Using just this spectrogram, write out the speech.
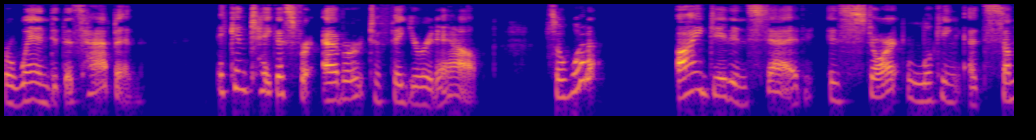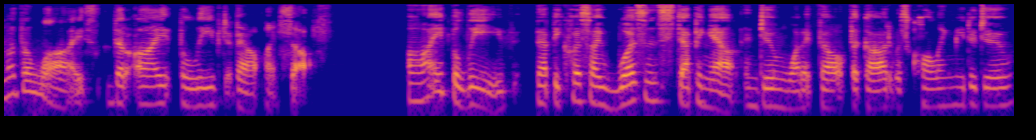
or when did this happen? It can take us forever to figure it out. So, what I did instead is start looking at some of the lies that I believed about myself. I believe that because I wasn't stepping out and doing what I felt that God was calling me to do,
